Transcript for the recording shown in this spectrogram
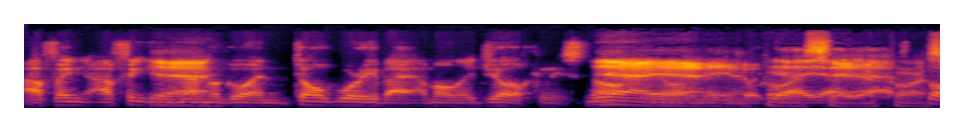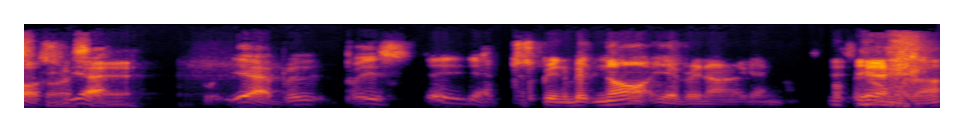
I think I think yeah. you remember going, "Don't worry about it. I'm only joking. It's not." Yeah, you know yeah, I mean? but course, yeah, yeah, yeah, of course, of course, yeah. yeah. But, yeah, but, but it's yeah, just being a bit naughty every now and again. yeah,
